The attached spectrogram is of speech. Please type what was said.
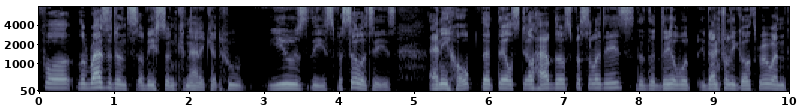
For the residents of Eastern Connecticut who use these facilities, any hope that they'll still have those facilities, that the deal would eventually go through and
